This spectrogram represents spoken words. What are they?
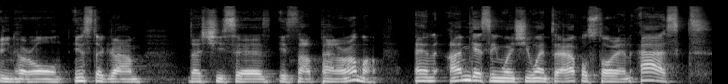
in her own Instagram that she says it's not panorama. And I'm guessing when she went to Apple Store and asked,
